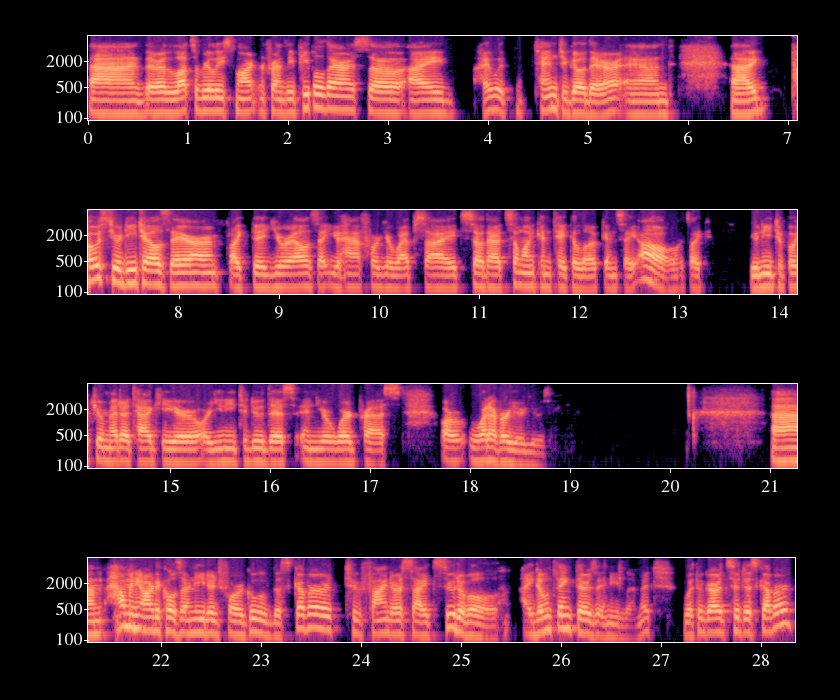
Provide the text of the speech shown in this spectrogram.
Uh, there are lots of really smart and friendly people there. So I, I would tend to go there and uh, post your details there, like the URLs that you have for your website, so that someone can take a look and say, oh, it's like you need to put your meta tag here, or you need to do this in your WordPress, or whatever you're using. Um, how many articles are needed for Google Discover to find our site suitable? I don't think there's any limit with regards to Discover.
